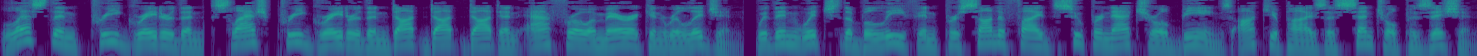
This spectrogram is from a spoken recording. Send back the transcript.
less than pre greater than slash pre greater than dot dot dot an Afro-American religion, within which the belief in personified supernatural beings occupies a central position.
